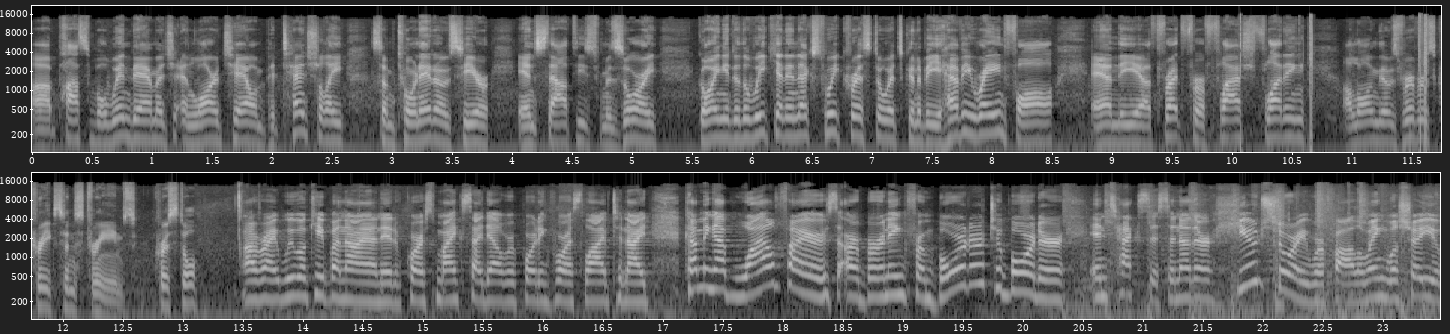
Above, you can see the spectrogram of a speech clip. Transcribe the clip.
uh, possible wind damage, and large hail, and potentially some tornadoes here in southeast Missouri. Going into the weekend and next week, Crystal, it's going to be heavy rainfall and the uh, threat for flash flooding along those rivers, creeks, and streams. Crystal? All right, we will keep an eye on it. Of course, Mike Seidel reporting for us live tonight. Coming up, wildfires are burning from border to border in Texas. Another huge story we're following. We'll show you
